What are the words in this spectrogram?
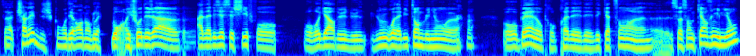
ça la challenge, comme on dirait en anglais. Bon, il faut déjà euh, analyser ces chiffres au, au regard du, du- nombre d'habitants de l'Union euh, européenne, auprès des, des, des 475 millions.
